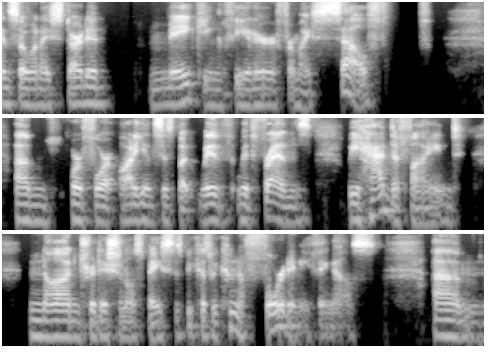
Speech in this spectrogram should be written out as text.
And so when I started making theater for myself, um, or for audiences, but with with friends, we had to find non-traditional spaces because we couldn't afford anything else. Um,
